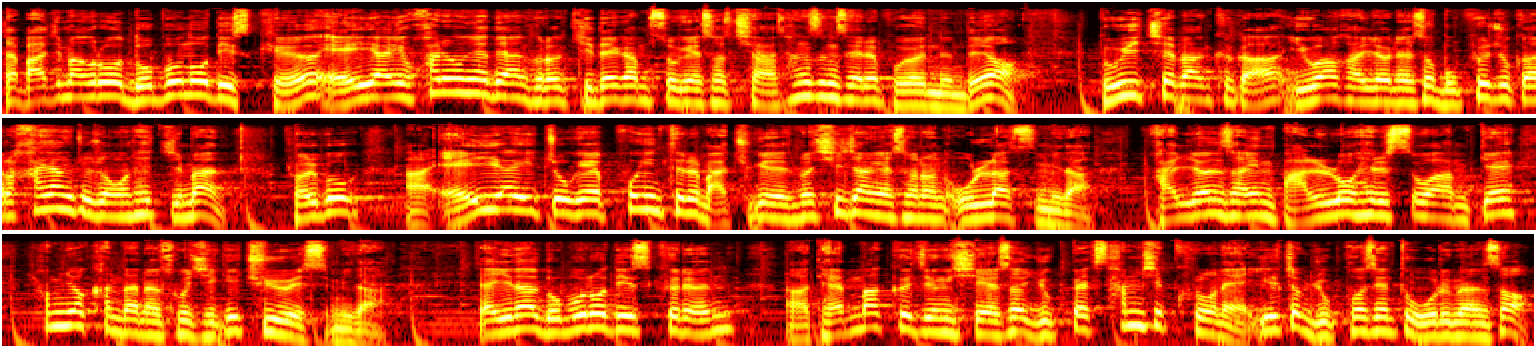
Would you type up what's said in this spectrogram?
자, 마지막으로 노보노디스크 AI 활용에 대한 그런 기대감 속에서 차 상승세를 보였는데요. 도이체방크가 이와 관련해서 목표 주가를 하향 조정을 했지만 결국 아, AI 쪽에 포인트를 맞추게 되면서 시장에서는 올랐습니다. 관련사인 발로 헬스와 함께 협력한다는 소식이 주요했습니다. 자, 이날 노보노디스크는 어, 덴마크 증시에서 630크론에 1.6% 오르면서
